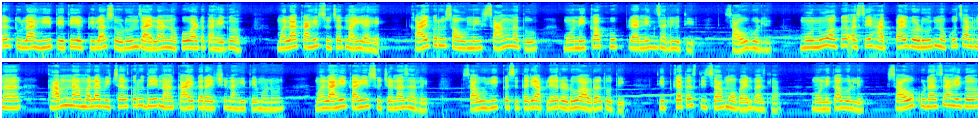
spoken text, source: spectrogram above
तर तुलाही तेथे एकटीला सोडून जायला नको वाटत आहे ग. मला काही सुचत नाही आहे. काय करू साऊ मी? सांग ना तू. मोनिका खूप प्लॅनिक झाली होती. साऊ बोलली मोनू अगं असे हातपाय गळून नको चालणार. थांब ना मला विचार करू दे ना काय करायचे नाही ते म्हणून. मलाही काही सूचना झाले. साऊ ही कसे तरी आपले रडू आवरत होती. तितक्यातच तिचा मोबाईल वाजला. मोनिका बोलली साऊ कुणाचं आहे ग?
